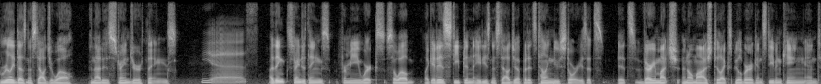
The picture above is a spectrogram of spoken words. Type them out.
really does nostalgia well, and that is Stranger Things. yes. I think Stranger Things for me works so well. Like it is steeped in 80s nostalgia, but it's telling new stories. It's it's very much an homage to like Spielberg and Stephen King and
